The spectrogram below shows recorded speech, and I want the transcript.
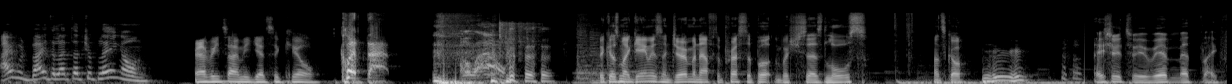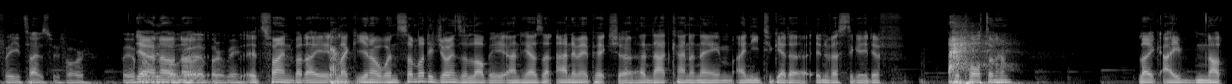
I would buy the laptop you're playing on. Every time he gets a kill. Clip that! oh, wow. because my game is in German, I have to press the button which says los. Let's go. Actually, we, we have met like three times before. Yeah, no, no, it's fine. But I like, you know, when somebody joins a lobby and he has an anime picture and that kind of name, I need to get an investigative report on him. Like, I'm not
